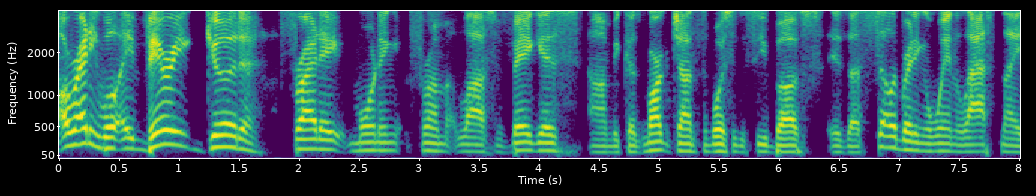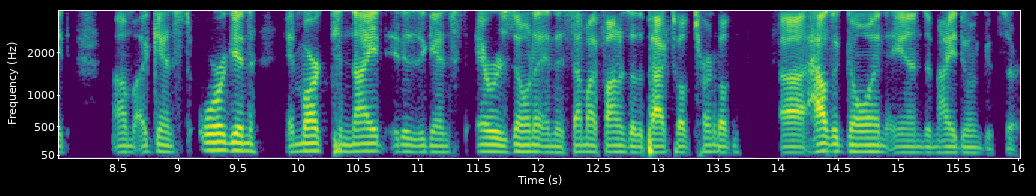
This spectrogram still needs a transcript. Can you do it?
Alrighty, well, a very good Friday morning from Las Vegas um, because Mark Johnson, voice of the CU Buffs, is uh, celebrating a win last night um, against Oregon. And Mark, tonight it is against Arizona in the semifinals of the Pac-12 tournament. Uh, how's it going? And um, how you doing, good sir?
